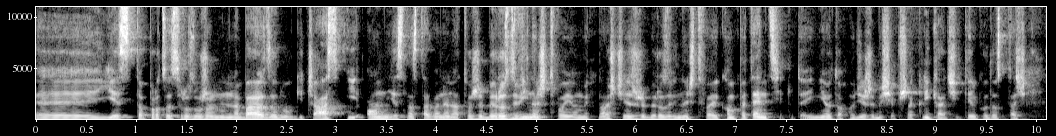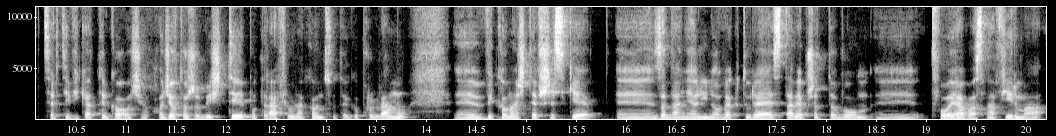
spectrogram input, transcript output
Y, jest to proces rozłożony na bardzo długi czas i on jest nastawiony na to, żeby rozwinąć Twoje umiejętności, żeby rozwinąć Twoje kompetencje. Tutaj nie o to chodzi, żeby się przeklikać i tylko dostać certyfikat, tylko chodzi o to, żebyś Ty potrafił na końcu tego programu wykonać te wszystkie zadania linowe, które stawia przed Tobą Twoja własna firma,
